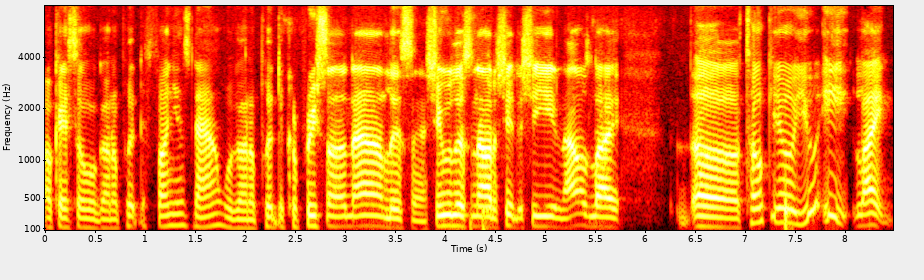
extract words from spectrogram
okay, so we're gonna put the Funyuns down, we're gonna put the Capri Sun down. Listen, she was listening to all the shit that she eat, and I was like, uh, Tokyo, you eat like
